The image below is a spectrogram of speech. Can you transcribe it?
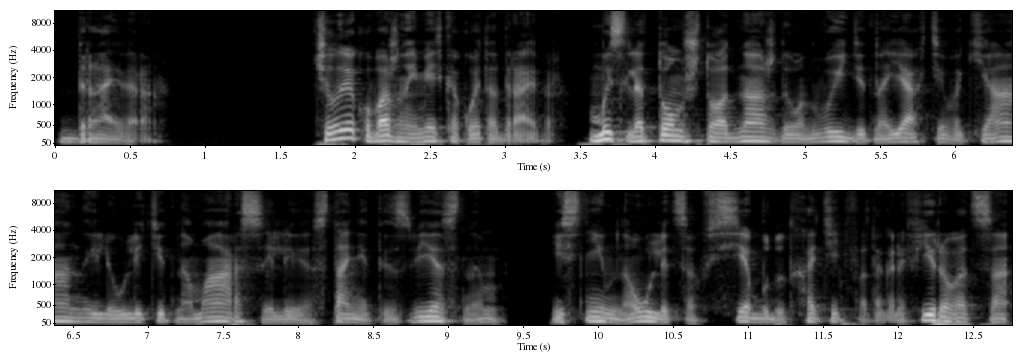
драйвера. Человеку важно иметь какой-то драйвер. Мысль о том, что однажды он выйдет на яхте в океан, или улетит на Марс, или станет известным, и с ним на улицах все будут хотеть фотографироваться,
